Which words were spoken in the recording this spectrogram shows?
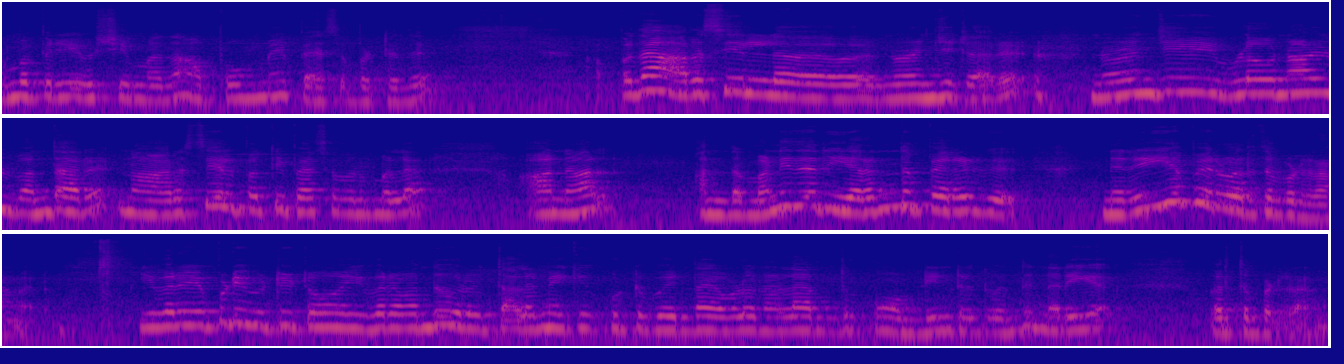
ரொம்ப பெரிய விஷயமா தான் அப்போவுமே பேசப்பட்டது. அப்போ தான் அரசியலில் நுழைஞ்சிட்டாரு. நுழைஞ்சி இவ்வளோ நாள் வந்தார். நான் அரசியல் பற்றி பேச விரும்பலை. ஆனால் அந்த மனிதர் இறந்த பிறகு நிறைய பேர் வருத்தப்படுறாங்க. இவரை எப்படி விட்டுட்டோம்? இவரை வந்து ஒரு தலைமைக்கு கூட்டு போயிருந்தால் எவ்வளோ நல்லா இருந்திருக்கும் அப்படின்றது வந்து நிறைய வருத்தப்படுறாங்க.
